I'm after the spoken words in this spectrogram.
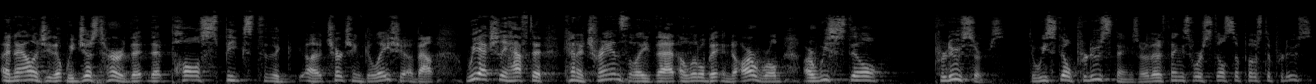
analogy that we just heard, that, that Paul speaks to the uh, church in Galatia about, we actually have to kind of translate that a little bit into our world. Are we still producers? Do we still produce things? Are there things we're still supposed to produce?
